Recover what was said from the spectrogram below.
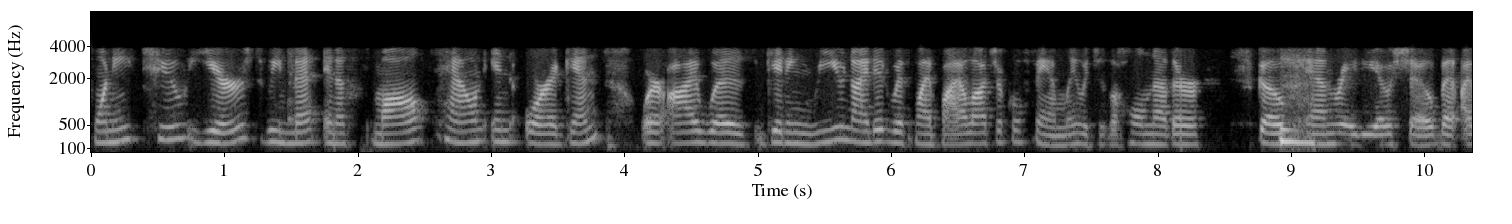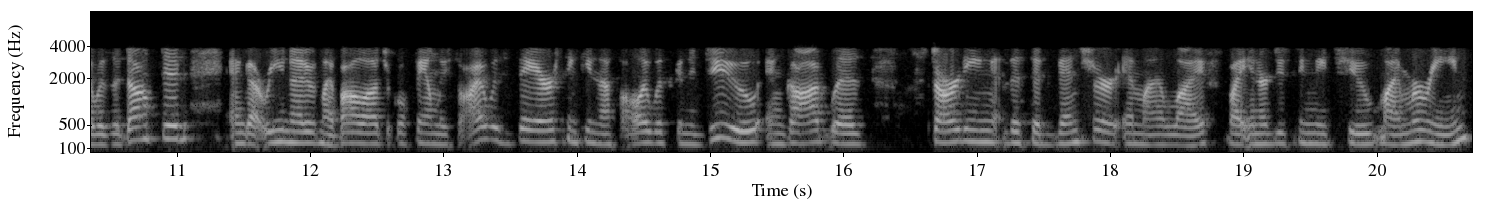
22 years. We met in a small town in Oregon where I was getting reunited with my biological family, which is a whole nother scope mm-hmm. and radio show. But I was adopted and got reunited with my biological family. So I was there thinking that's all I was going to do. And God was starting this adventure in my life by introducing me to my Marine,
